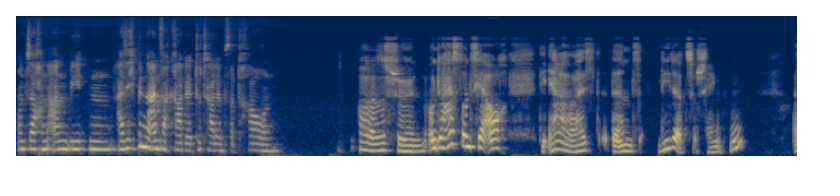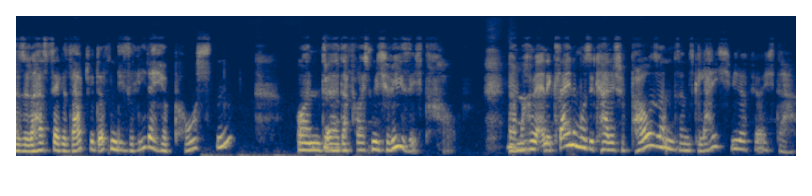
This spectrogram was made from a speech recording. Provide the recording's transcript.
und Sachen anbieten. Also ich bin einfach gerade total im Vertrauen. Oh, das ist schön. Und du hast uns ja auch die Ehre erweist, uns Lieder zu schenken. Also du hast ja gesagt, wir dürfen diese Lieder hier posten. Und äh, da freue ich mich riesig drauf. Da ja. machen wir eine kleine musikalische Pause und sind gleich wieder für euch da.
